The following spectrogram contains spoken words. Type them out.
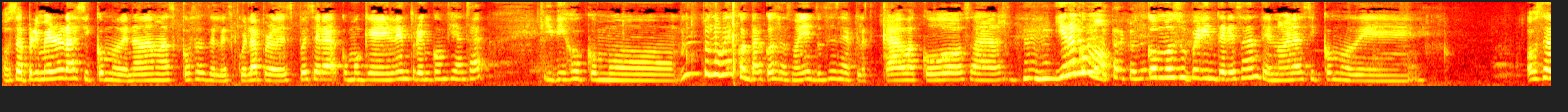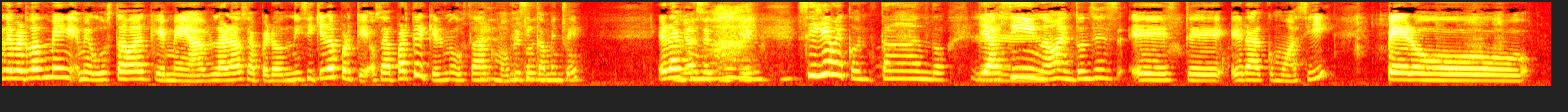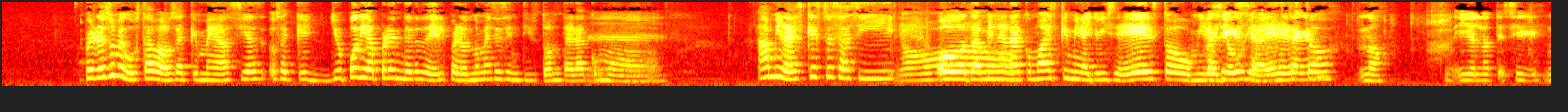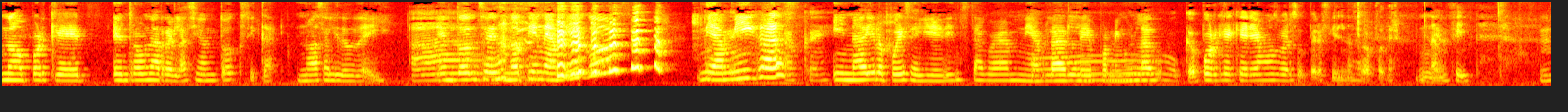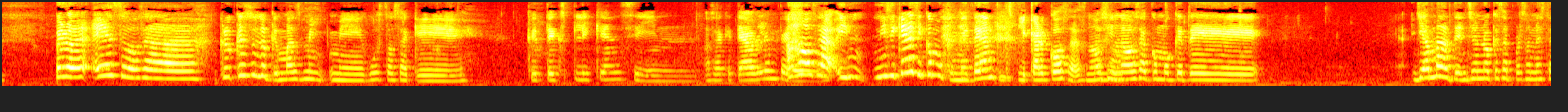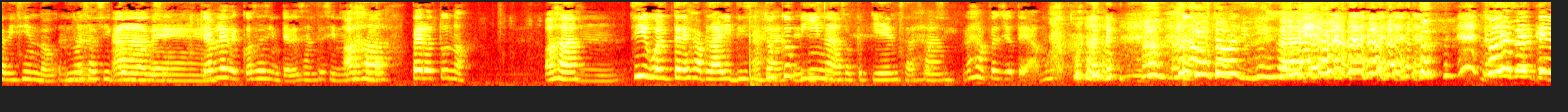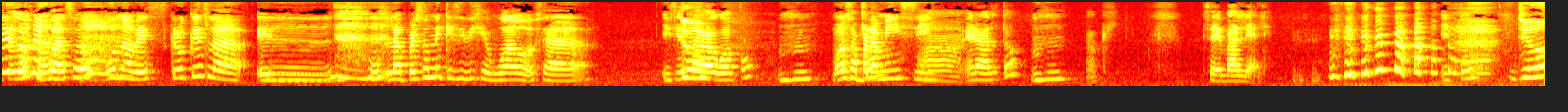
O sea, primero era así como de nada más cosas de la escuela, pero después era como que él entró en confianza y dijo como, "Mm, pues le voy a contar cosas, ¿no? Y entonces me platicaba cosas. Y era como, como súper interesante, ¿no? Era así como de... O sea, de verdad me, me gustaba que me hablara, o sea, pero ni siquiera porque, o sea, aparte de que él me gustaba como Me físicamente, era Ya como, sé con "Ay, quién". sígueme contando. Y así, Mm. ¿no? Entonces, este, era como así, pero... Pero eso me gustaba, o sea, que me hacía, o sea, que yo podía aprender de él, pero no me hacía sentir tonta, era como... Mm. Ah, mira, es que esto es así. No. O también era como, ah, es que mira, yo hice esto, o mira, ¿Lo yo fui a esto. No, Y él no te sigue. no, porque entró a una relación tóxica, no ha salido de ahí. Ah. Entonces no tiene amigos, ni amigas, y nadie lo puede seguir en Instagram, ni hablarle por ningún lado. Oh, que Porque queríamos ver su perfil, no se va a poder. No. En fin. Pero eso, o sea, creo que eso es lo que más me, me gusta, o sea, que... Que te expliquen sin. O sea, que te hablen, pero. Ajá, o sea, y ni siquiera así como que me tengan que explicar cosas, ¿no? Sino, o sea, como que te llama la atención lo que esa persona está diciendo. No es así como Ah, de... sí. Que hable de cosas interesantes y no Ajá. como. Pero tú no. Ajá. Mm. Sí, igual te deja hablar y dice, ¿tú Ajá, qué sí, sí, opinas sí. o qué piensas? O así. Ah, pues yo te amo. ¿Qué estabas diciendo? ¿Sabes Mejor que que eso tú. me pasó una vez? Creo que es la el, la persona que sí dije, wow, o sea... ¿Y si Tú. estaba guapo? ujú. O sea, para mí sí. Ah, ¿Era alto? Ujú. Ok. Se vale, Ale. ¿Y tú? Yo.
